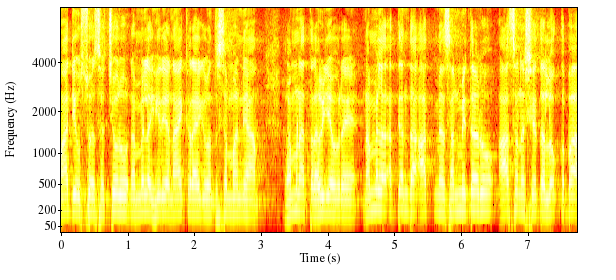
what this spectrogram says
ಮಾಜಿ ಉತ್ಸವ ಸಚಿವರು, ನಮ್ಮೆಲ್ಲ ಹಿರಿಯ ನಾಯಕರಾಗಿರುವಂಥ ಸನ್ಮಾನ್ಯ ರಮಣಾಥ್ ರವಿ ಅವರೇ, ನಮ್ಮೆಲ್ಲ ಅತ್ಯಂತ ಆತ್ಮೀಯ ಸನ್ಮಿತ್ರರು, ಹಾಸನ ಕ್ಷೇತ್ರ ಲೋಕಸಭಾ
